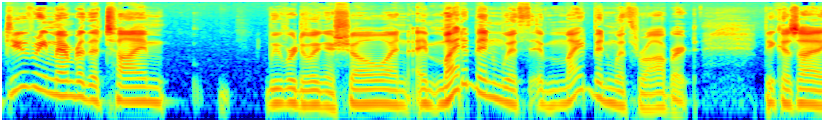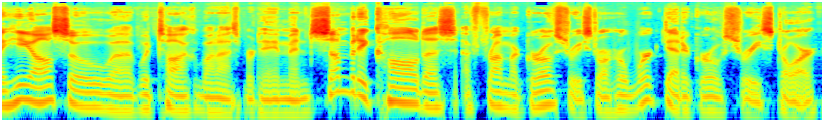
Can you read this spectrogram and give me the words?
Do you remember the time we were doing a show, and it might have been with it might have been with Robert, because uh, he also uh, would talk about aspartame. And somebody called us from a grocery store, who worked at a grocery store,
